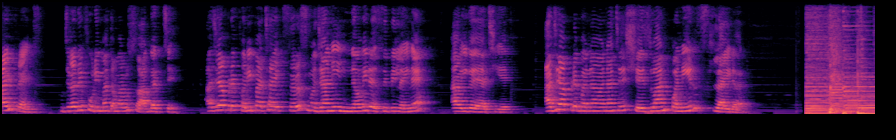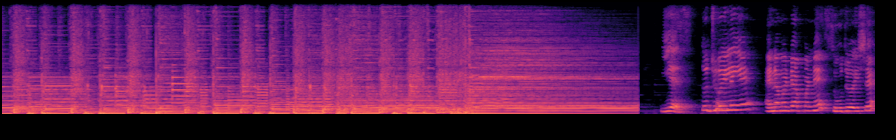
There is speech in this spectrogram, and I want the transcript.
હાય ફ્રેન્ડ્સ ગુજરાતી ફૂડીમાં તમારું સ્વાગત છે. આજે આપણે ફરી પાછા એક સરસ મજાની નવી રેસીપી લઈને આવી ગયા છીએ. આજે આપણે બનાવવાના છે શેઝવાન પનીર સ્લાઇડર યસ તો જોઈ લઈએ, એના માટે આપણને શું જોઈશે?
